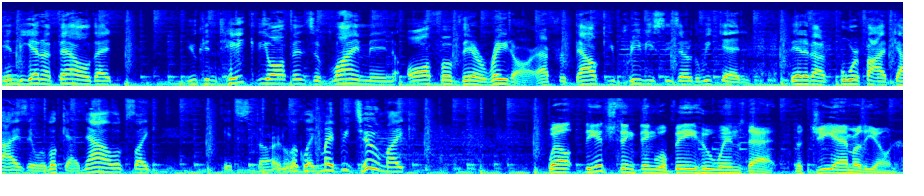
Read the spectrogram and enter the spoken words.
in the NFL that you can take the offensive linemen off of their radar. After Baalke previously said over the weekend, they had about four or five guys they were looking at. Now it looks like it's starting to look like it might be two, Mike. Well, the interesting thing will be who wins that, the GM or the owner.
